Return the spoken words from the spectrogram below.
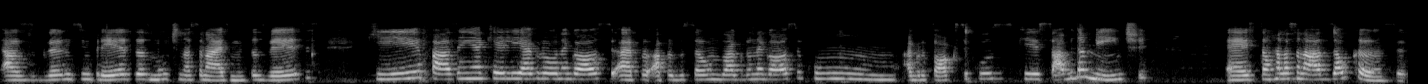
as, grandes empresas multinacionais, muitas vezes, que fazem aquele agronegócio, a, a produção do agronegócio com agrotóxicos que sabidamente é, estão relacionados ao câncer.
